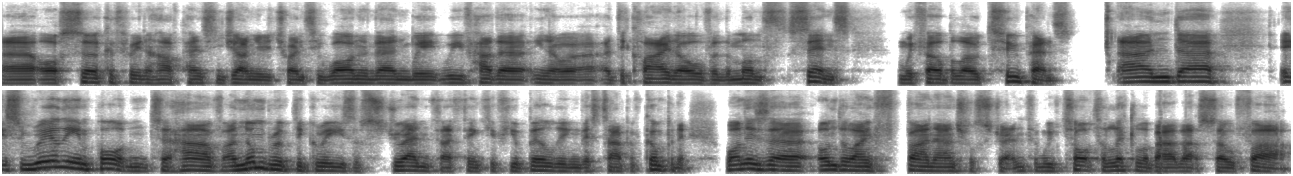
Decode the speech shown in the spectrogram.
uh, or circa three and a half pence in January 21, and then we we've had a you know a, a decline over the months since, and we fell below two pence. And uh, it's really important to have a number of degrees of strength, I think, if you're building this type of company. One is uh, underlying financial strength, and we've talked a little about that so far.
